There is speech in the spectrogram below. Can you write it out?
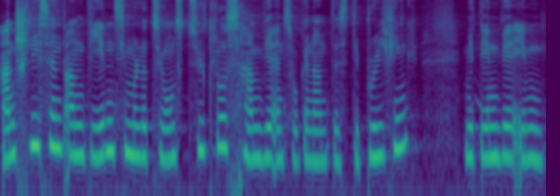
anschließend an jeden Simulationszyklus haben wir ein sogenanntes Debriefing, mit dem wir eben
